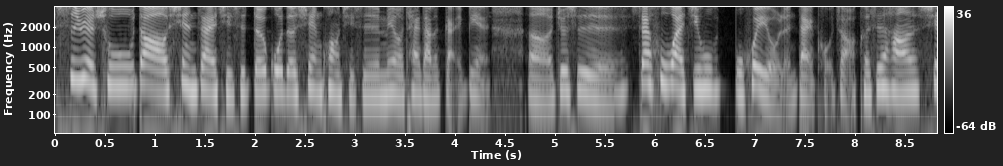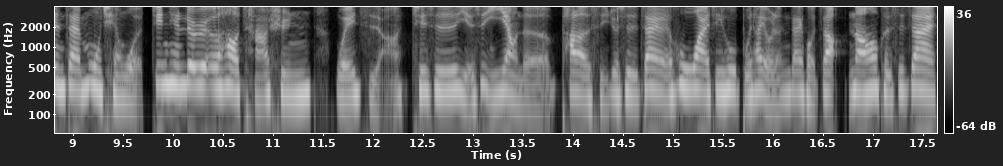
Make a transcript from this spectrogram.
四月初到现在，其实德国的现况其实没有太大的改变，呃，就是在户外几乎不会有人戴口罩。可是好像现在目前我今天六月二号查询为止啊，其实也是一样的 policy，就是在户外几乎不太有人戴口罩。然后可是在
